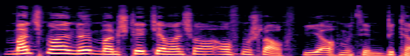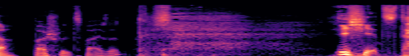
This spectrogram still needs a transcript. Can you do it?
manchmal, ne, man steht ja manchmal auf dem Schlauch, wie auch mit dem Bitter beispielsweise. Ich jetzt.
